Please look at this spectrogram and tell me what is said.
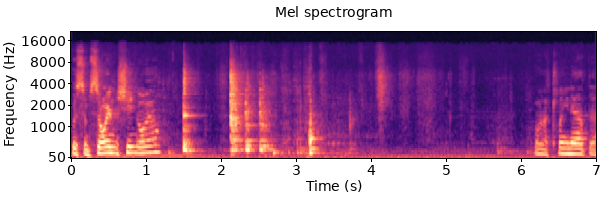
With some sewing machine oil. I want to clean out the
